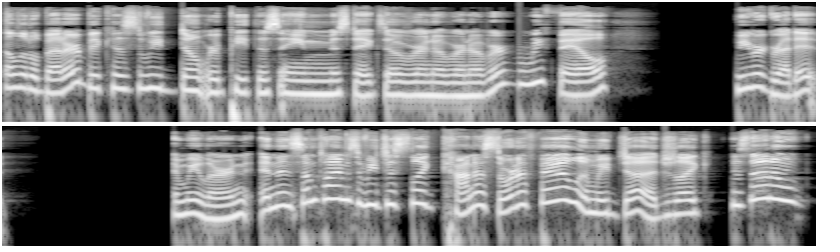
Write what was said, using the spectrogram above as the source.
a little better because we don't repeat the same mistakes over and over and over. We fail, we regret it, and we learn. And then sometimes we just like kind of sort of fail and we judge. Like, is that a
